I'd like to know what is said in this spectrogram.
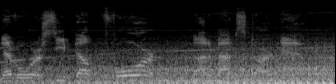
Never wore a seatbelt before, not about to start now.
